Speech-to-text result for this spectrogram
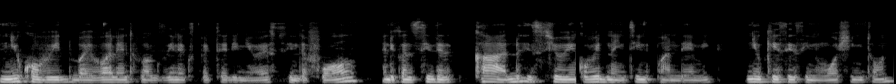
new COVID bivalent vaccine expected in US in the fall. And you can see the card is showing COVID-19 pandemic, new cases in Washington.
